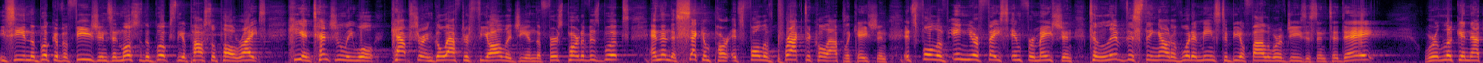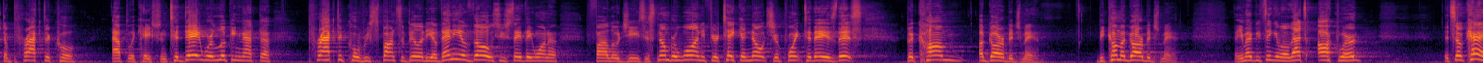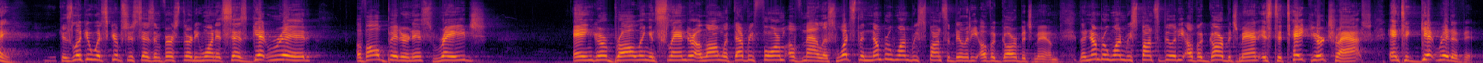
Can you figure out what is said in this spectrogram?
You see, in the book of Ephesians and most of the books the Apostle Paul writes, he intentionally will capture and go after theology in the first part of his books. And then the second part, it's full of practical application. It's full of in your face information to live this thing out of what it means to be a follower of Jesus. And today, we're looking at the practical application. Today, we're looking at the practical responsibility of any of those who say they want to follow Jesus. Number one, if you're taking notes, your point today is this become a garbage man. Become a garbage man. And you might be thinking, well, that's awkward. It's okay. Because look at what Scripture says in verse 31. It says, Get rid of all bitterness, rage, anger, brawling, and slander, along with every form of malice. What's the number one responsibility of a garbage man? The number one responsibility of a garbage man is to take your trash and to get rid of it.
